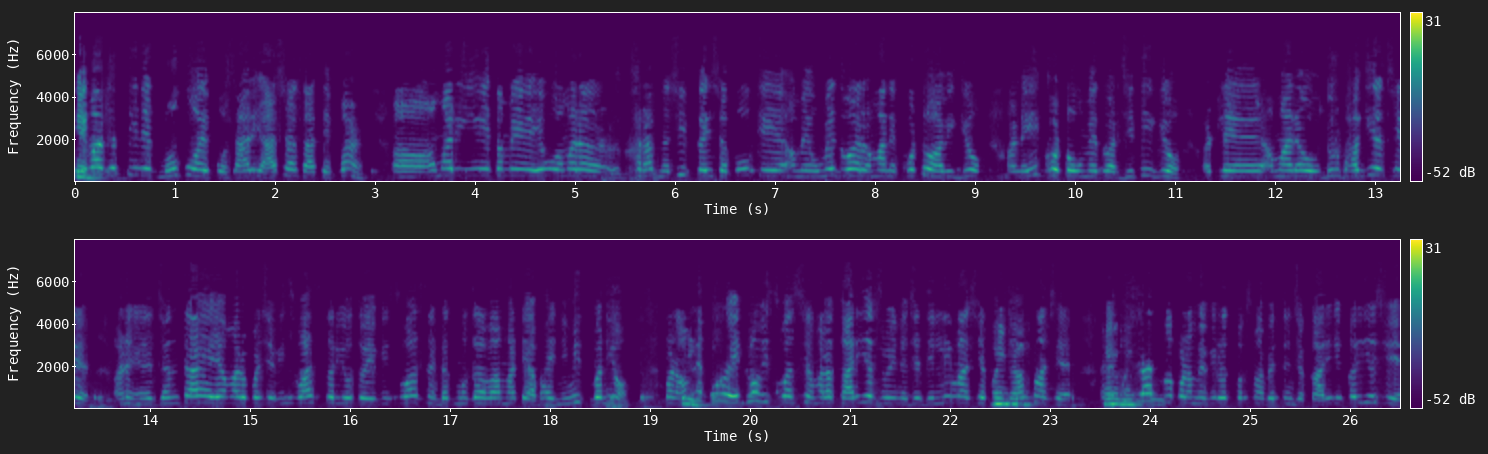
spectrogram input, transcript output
એવા વ્યક્તિને એક મોકો આપ્યો સારી આશા સાથે. પણ અમારી એ તમે એવું અમારા ખરાબ નસીબ કહી શકો કે અમે ઉમેદવાર અમાને ખોટો આવી ગયો અને એ ખોટો ઉમેદવાર જીતી ગયો. એટલે અમારું દુર્ભાગ્ય છે અને જનતાએ અમારા પર જે વિશ્વાસ કર્યો તો એ વિશ્વાસને ડગમગાવવા માટે આ ભાઈ નિમિત્ત બન્યો. પણ અમને પૂરો એટલો વિશ્વાસ છે અમારા કાર્ય જોઈને જે દિલ્હીમાં છે પંજાબમાં છે અને ગુજરાતમાં પણ અમે વિરોધ પક્ષમાં બેસીને જે કાર્ય કરીએ છીએ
